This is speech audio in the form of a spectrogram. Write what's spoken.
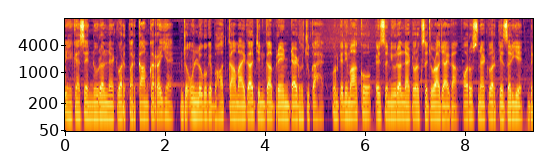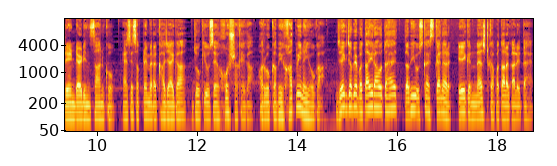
एक ऐसे न्यूरल नेटवर्क पर काम कर रही है, जो उन लोगों के बहुत काम आएगा जिनका ब्रेन डेड हो चुका है। उनके दिमाग को इस न्यूरल नेटवर्क से जोड़ा जाएगा और उस नेटवर्क के ज़रिए ब्रेन डेड इंसान को ऐसे सपने में रखा जाएगा जो की उसे खुश रखेगा और वो कभी खत्म ही नहीं होगा। जेक जब ये बता ही रहा होता है, तभी उसका स्कैनर एक नेस्ट का पता लगा लेता है।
